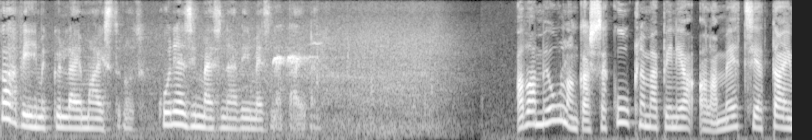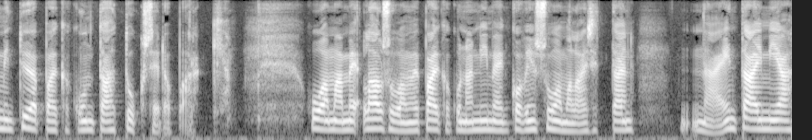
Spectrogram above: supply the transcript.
Kahvi-ihme kyllä ei maistunut, kuin ensimmäisenä ja viimeisenä päivänä. Avaamme Ullan kanssa Google Mapin ja alamme etsiä Taimin työpaikakuntaa Tuksedoparkkia. Huomaamme lausuvamme paikakunnan nimen kovin suomalaisittain. Näin Taimia,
